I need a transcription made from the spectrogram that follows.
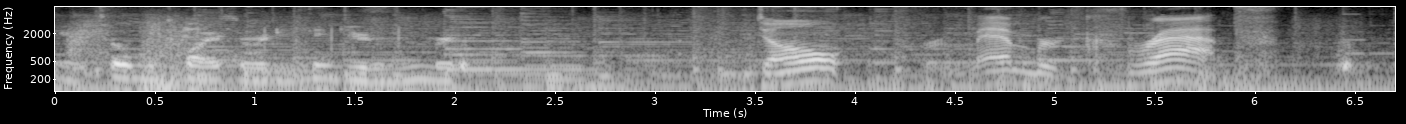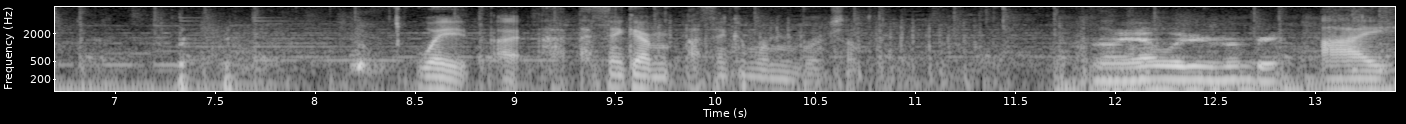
You told me twice already. You think you remember? Don't remember crap. Wait, I, I think I'm I think I'm remembering something. Oh yeah, what do you remember? I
